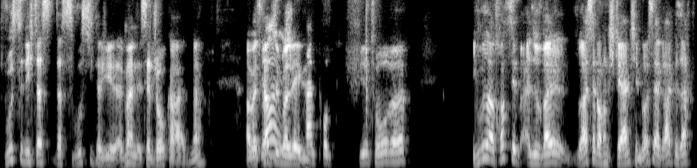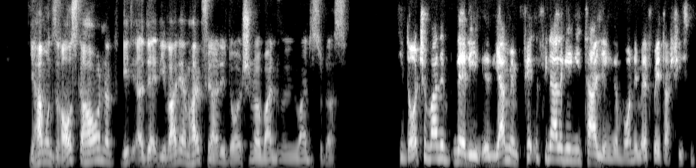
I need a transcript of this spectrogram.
Ich wusste nicht, dass das wusste ich, dass ich, ich meine, ist der Joker halt, ne? Aber jetzt kannst ja, du überlegen. Vier Tore. Ich muss aber trotzdem, also, weil du hast ja noch ein Sternchen. Du hast ja gerade gesagt, die haben uns rausgehauen. Geht, die waren ja im Halbfinale, die Deutschen. Oder meintest du das? Die Deutschen waren im, nee, die, die haben im vierten Finale gegen Italien gewonnen, im Elfmeterschießen.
